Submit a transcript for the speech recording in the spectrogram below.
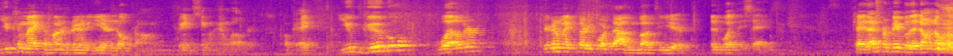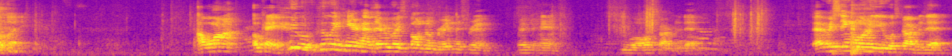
You can make a hundred grand a year, no problem, being a single hand welder. Okay? You Google welder, you're going to make 34,000 bucks a year, is what they say. Okay, that's for people that don't know nobody. I want, okay, who, who in here has everybody's phone number in this room? Raise your hand. You will all starve to death. Every single one of you will starve to death.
